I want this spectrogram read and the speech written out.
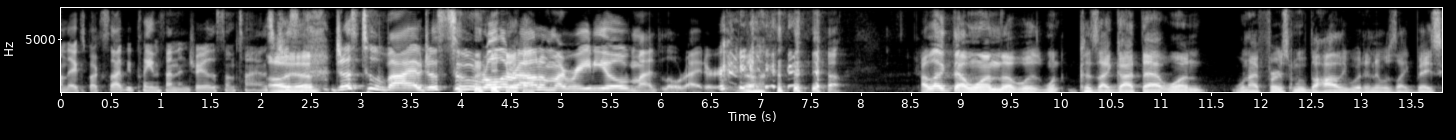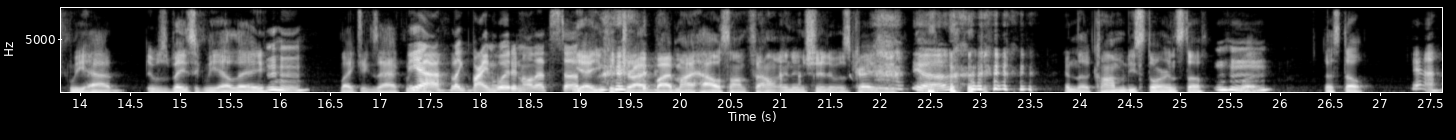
on the Xbox. So I'd be playing San Andreas sometimes. Oh, just, yeah? just to vibe, just to roll Yeah. around on my radio, my lowrider. yeah. yeah. I like that one that was when because I got that one when I first moved to Hollywood, and it was like basically had it was basically L.A. Like exactly. Yeah, like Vinewood and all that stuff. Yeah, you could drive by my house on Fountain and shit. It was crazy yeah, in the comedy store and stuff. Mm-hmm. But that's dope. yeah.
